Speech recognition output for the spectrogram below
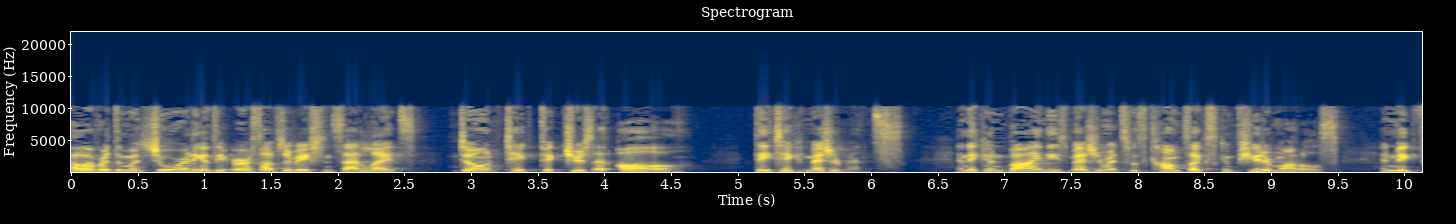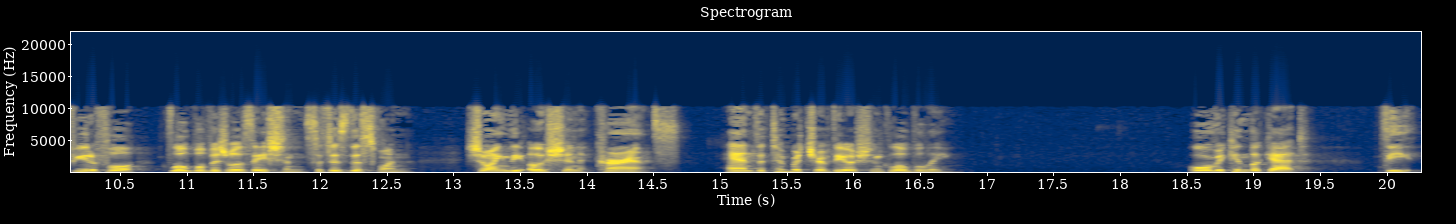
However, the majority of the Earth observation satellites don't take pictures at all. They take measurements. And they combine these measurements with complex computer models and make beautiful global visualizations, such as this one, showing the ocean currents and the temperature of the ocean globally. Or we can look at the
